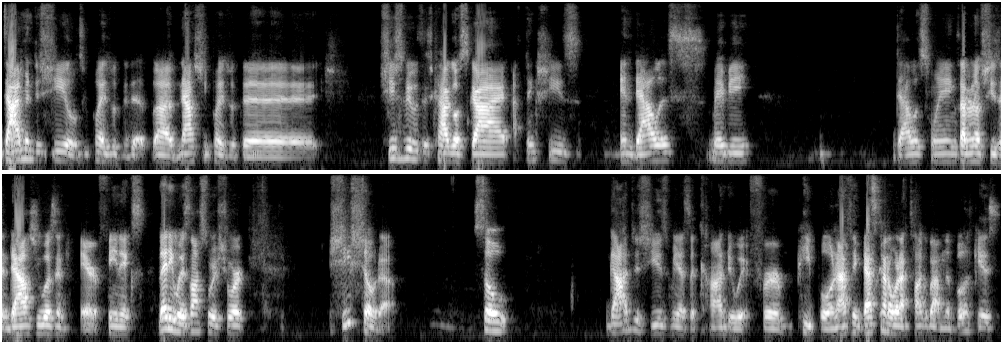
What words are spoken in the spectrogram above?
Diamond DeShields, who plays with the uh, now she plays with the she used to be with the Chicago Sky. I think she's in Dallas, maybe Dallas Wings. I don't know if she's in Dallas. She was in Air Phoenix. But anyways, long story short, she showed up. So God just used me as a conduit for people. And I think that's kind of what I talk about in the book is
